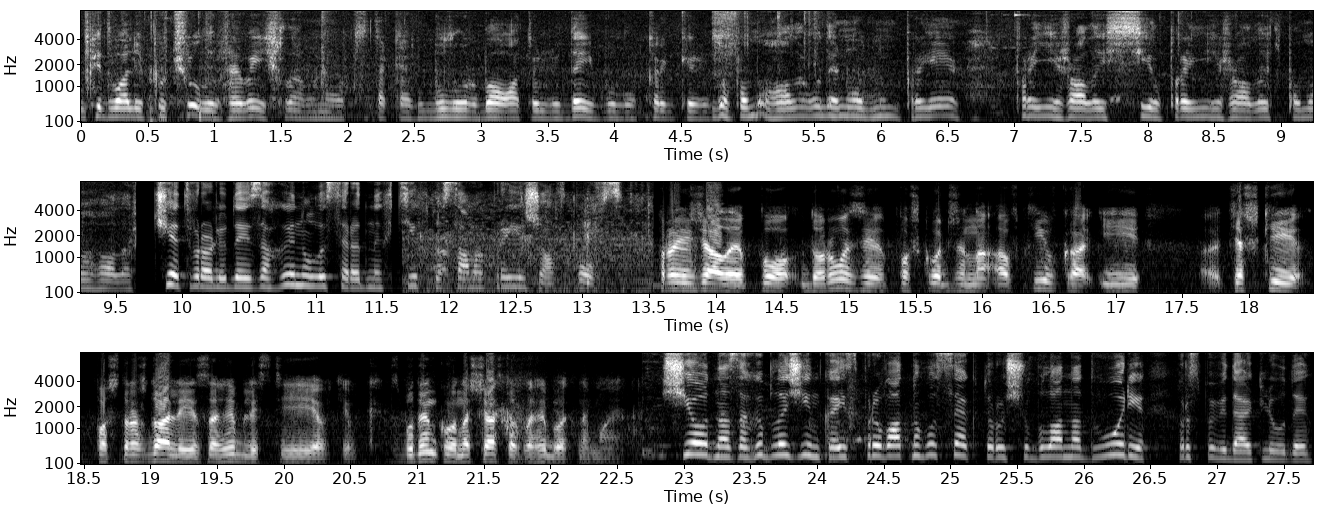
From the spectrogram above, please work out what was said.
У підвалі почули, вже вийшла, воно от таке було багато людей, було крики. Допомагали один одному. При, приїжджали з сіл, приїжджали, допомагали. Четверо людей загинули, серед них ті, хто саме приїжджав повз. Проїжджали по дорозі, пошкоджена автівка і е, тяжкі постраждалі і загиблі з цієї автівки. З будинку, на щастя, загиблих немає. Ще одна загибла жінка із приватного сектору, що була на дворі, розповідають люди.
